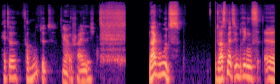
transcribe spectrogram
hätte vermutet. Ja. Wahrscheinlich. Na gut. Du hast mir jetzt übrigens äh,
